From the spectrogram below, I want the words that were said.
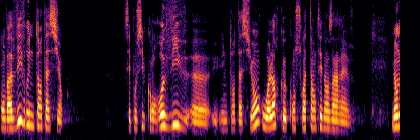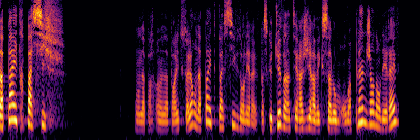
on va vivre une tentation. C'est possible qu'on revive une tentation ou alors que, qu'on soit tenté dans un rêve. Mais on n'a pas à être passif. On, a, en a parlé tout à l'heure, on n'a pas à être passif dans les rêves, parce que Dieu va interagir avec Salomon. On voit plein de gens dans des rêves,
